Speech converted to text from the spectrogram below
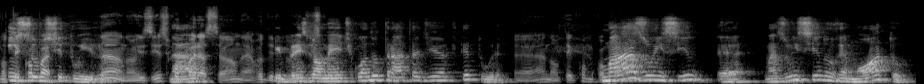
não insubstituível. Não, não existe né? comparação, né, Rodrigo? E principalmente quando trata de arquitetura. É, não tem como comparar. Mas o ensino, é, mas o ensino remoto,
